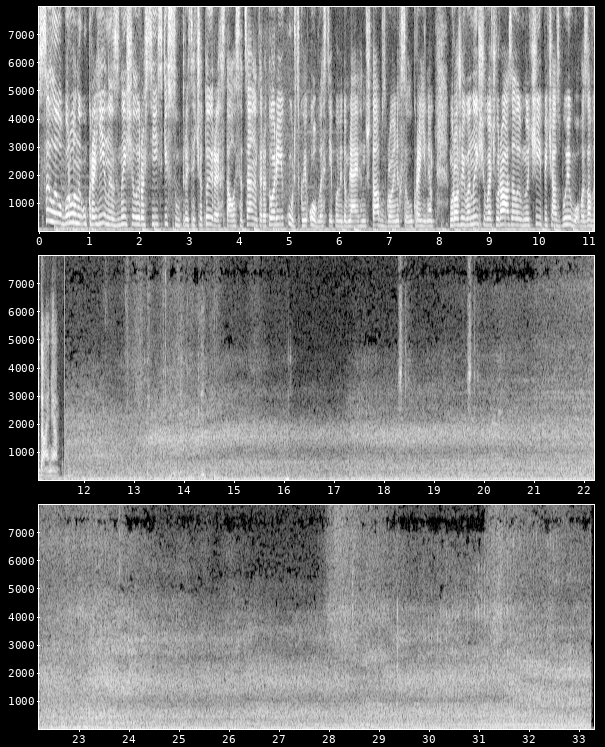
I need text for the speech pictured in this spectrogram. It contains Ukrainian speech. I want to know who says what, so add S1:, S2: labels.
S1: Сили оборони України знищили російський су 34 Сталося це на території Курської області. Повідомляє генштаб збройних сил України. Ворожий винищувач уразили вночі під час бойового завдання.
